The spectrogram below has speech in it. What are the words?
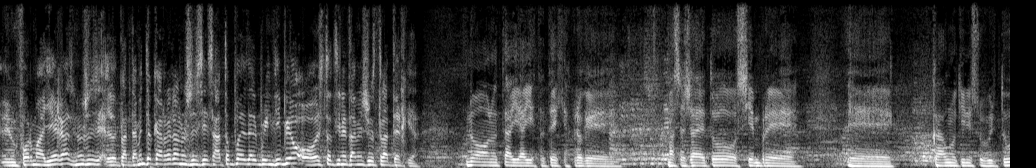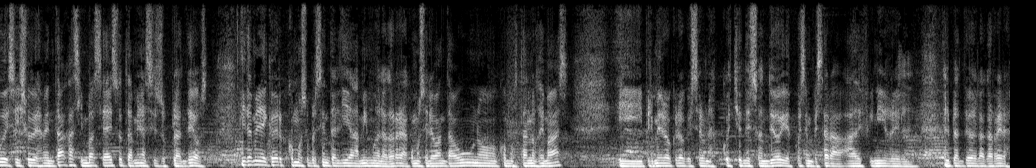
En forma llegas, no sé el planteamiento de carrera no sé si es a tope desde el principio o esto tiene también su estrategia. No, no está ahí, hay estrategias. Creo que más allá de todo siempre eh, cada uno tiene sus virtudes y sus desventajas y en base a eso también hace sus planteos. Y también hay que ver cómo se presenta el día mismo de la carrera, cómo se levanta uno, cómo están los demás. Y primero creo que será una cuestión de sondeo y después empezar a, definir el, planteo de la carrera.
